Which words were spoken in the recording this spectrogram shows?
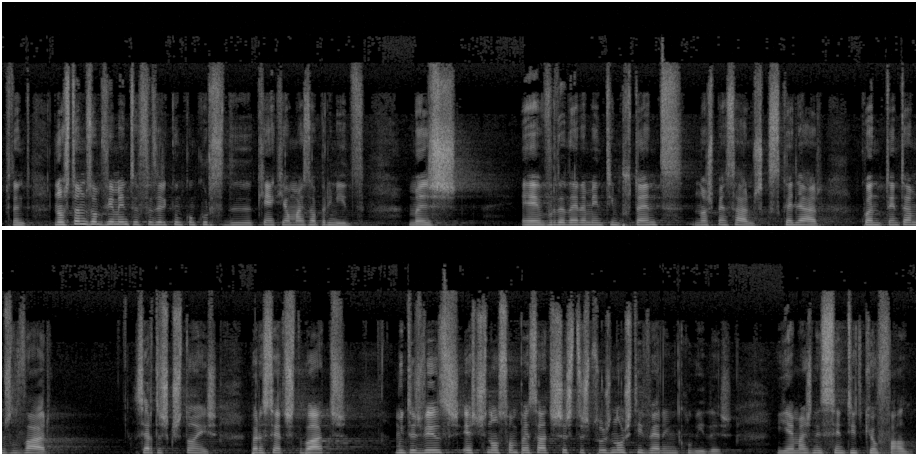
Portanto, não estamos obviamente a fazer aqui um concurso de quem é que é o mais oprimido, mas é verdadeiramente importante nós pensarmos que se calhar quando tentamos levar certas questões para certos debates, muitas vezes estes não são pensados se estas pessoas não estiverem incluídas. E é mais nesse sentido que eu falo.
